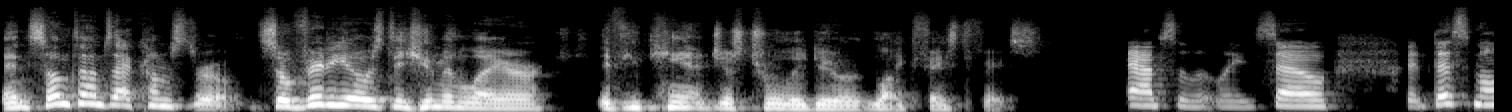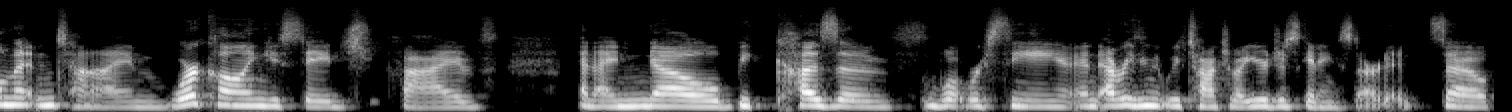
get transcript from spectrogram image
And sometimes that comes through. So, video is the human layer if you can't just truly do like face to face. Absolutely. So, at this moment in time, we're calling you stage five. And I know because of what we're seeing and everything that we've talked about, you're just getting started. So,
